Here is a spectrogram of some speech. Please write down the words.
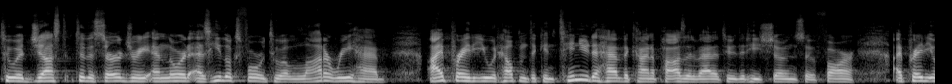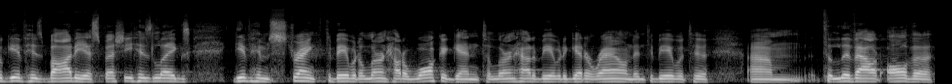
to adjust to the surgery. And Lord, as he looks forward to a lot of rehab, I pray that you would help him to continue to have the kind of positive attitude that he's shown so far. I pray that you'll give his body, especially his legs, give him strength to be able to learn how to walk again, to learn how to be able to get around, and to be able to, um, to live out all the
